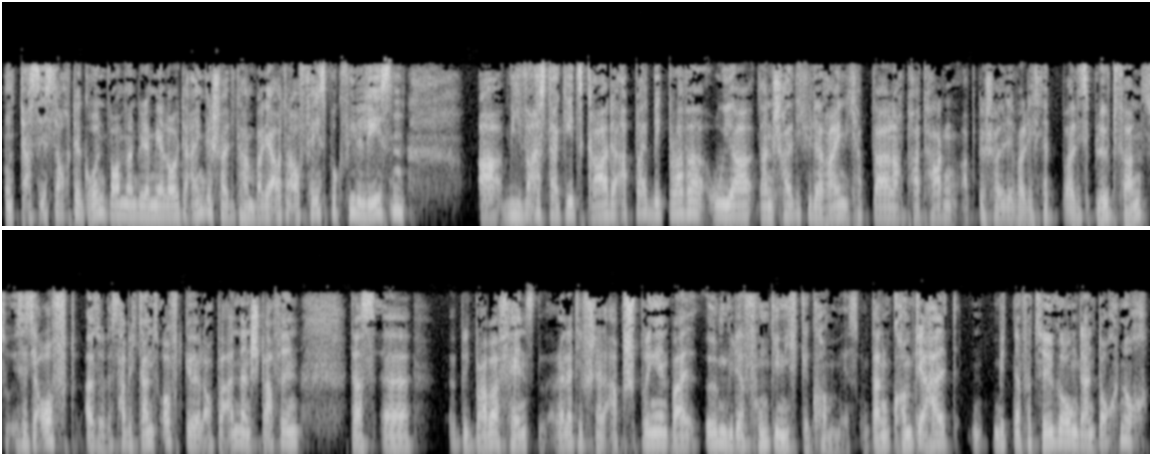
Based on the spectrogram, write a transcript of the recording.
Und das ist auch der Grund, warum dann wieder mehr Leute eingeschaltet haben, weil ja auch dann auf Facebook viele lesen, ah, wie war's, da geht's gerade ab bei Big Brother. Oh ja, dann schalte ich wieder rein. Ich habe da nach paar Tagen abgeschaltet, weil ich weil ich es blöd fand. So ist es ja oft. Also das habe ich ganz oft gehört, auch bei anderen Staffeln, dass äh, Big Brother Fans relativ schnell abspringen, weil irgendwie der Funke nicht gekommen ist. Und dann kommt er halt mit einer Verzögerung dann doch noch,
